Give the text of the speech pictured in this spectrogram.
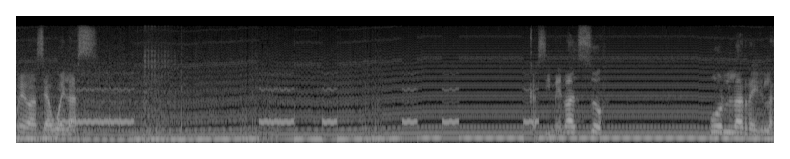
Muévanse, abuelas. Casi me lanzo por la regla.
